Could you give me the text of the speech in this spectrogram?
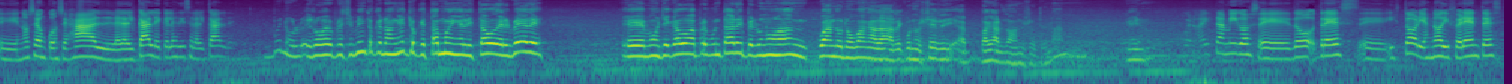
eh, no sea un concejal, el alcalde, ¿qué les dice el alcalde? Bueno, los ofrecimientos que nos han hecho, que estamos en el estado del verde, eh, hemos llegado a preguntar, pero no dan cuándo nos van a, reconocer, a pagarnos a nosotros. Bueno. ahí está amigos, eh, tres historias no diferentes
